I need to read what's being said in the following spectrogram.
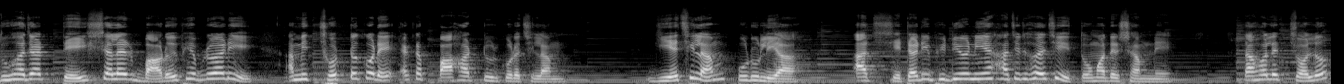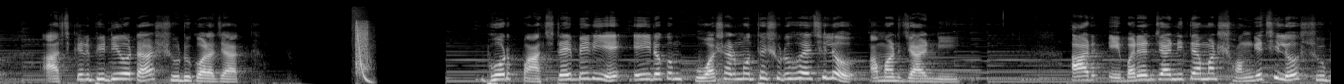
দু হাজার তেইশ সালের বারোই ফেব্রুয়ারি আমি ছোট্ট করে একটা পাহাড় ট্যুর করেছিলাম। গিয়েছিলাম পুরুলিয়া। আজ সেটারই ভিডিও নিয়ে হাজির হয়েছি তোমাদের সামনে। তাহলে চলো আজকের ভিডিওটা শুরু করা যাক। ভোর পাঁচটায় বেরিয়ে এই রকম কুয়াশার মধ্যে শুরু হয়েছিল আমার জার্নি। আর এবারের জার্নিতে আমার সঙ্গে ছিল শুভ,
